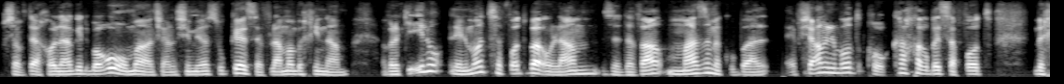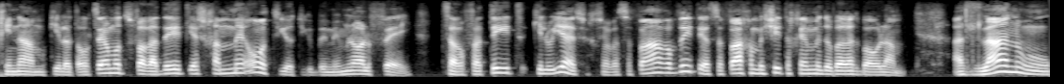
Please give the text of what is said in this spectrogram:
עכשיו אתה יכול להגיד, ברור, מה, שאנשים יעשו כסף, למה בחינם? אבל כאילו, ללמוד שפות בעולם זה דבר מה זה מקובל. אפשר ללמוד כל כך הרבה שפות בחינם. כאילו, אתה רוצה ללמוד ספרדית, יש לך מאות יוטיובים, אם לא אלפי. צרפתית, כאילו יש. עכשיו, השפה הערבית היא השפה החמישית הכי מדוברת בעולם. אז לנו,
